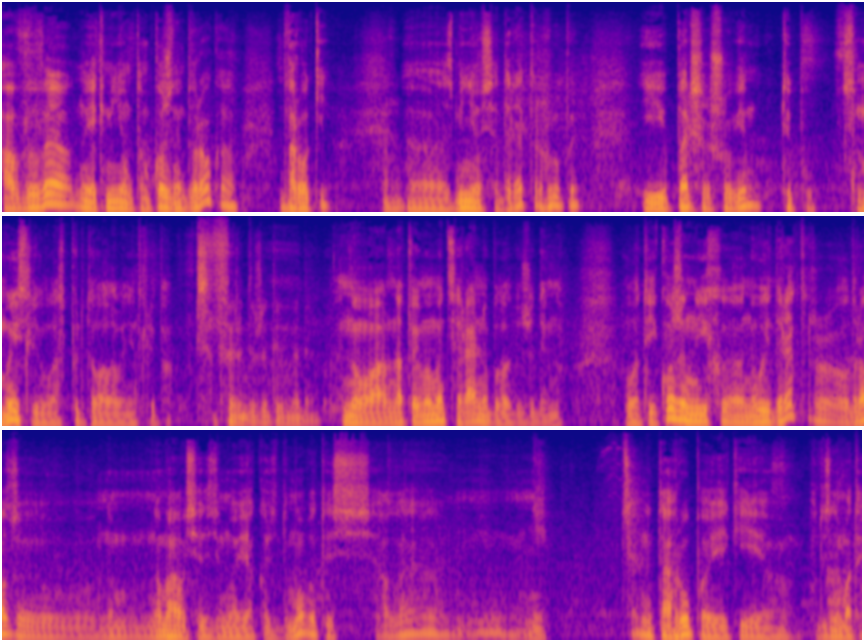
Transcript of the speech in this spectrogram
а ВВ, ну, як мінімум, там кожні два роки, два роки uh змінювався директор групи. І перше, що він, типу, в смислі у вас порятували ваніт кліпа. Це дуже дивно, да. Ну, а на той момент це реально було дуже дивно. От, І кожен їх е, новий директор одразу намагався зі мною якось домовитись, але ну, ні. Це не та група, яку я буду знімати.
